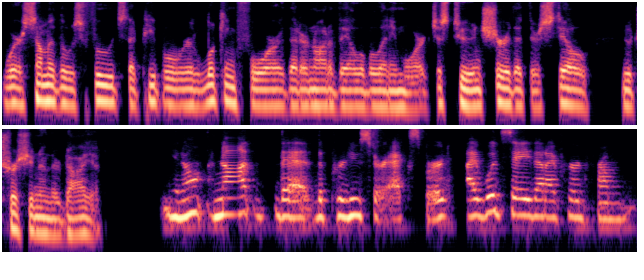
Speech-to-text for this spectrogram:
where some of those foods that people were looking for that are not available anymore, just to ensure that there's still nutrition in their diet? You know, I'm not the the producer expert. I would say that I've heard from,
